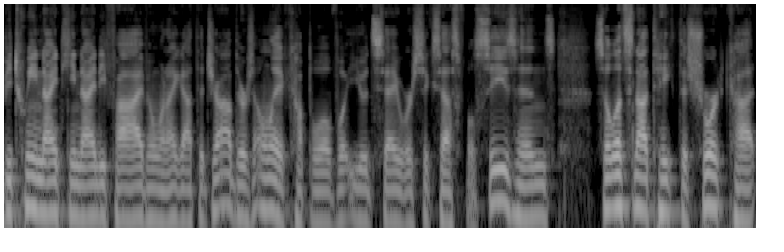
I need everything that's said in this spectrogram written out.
between 1995 and when I got the job, there's only a couple of what you would say were successful seasons. So let's not take the shortcut.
